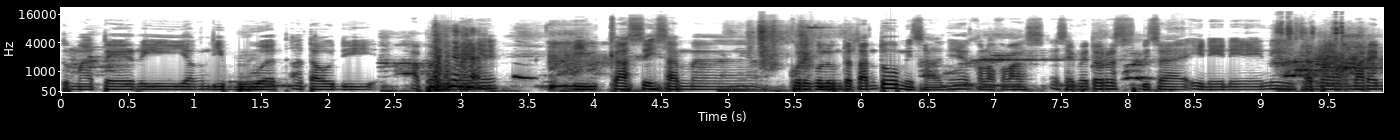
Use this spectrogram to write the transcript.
itu materi yang dibuat atau di apa namanya dikasih sama kurikulum tertentu? Misalnya kalau kelas SMP terus bisa ini ini ini. Sampai yang kemarin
